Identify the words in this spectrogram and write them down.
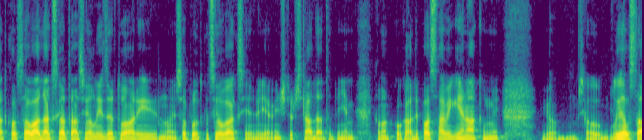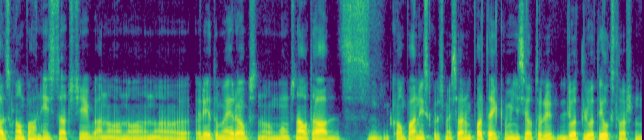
atkal savādāk skatās, jo līdz ar to arī nu, saprot, ka cilvēks, ja, ja viņš tur strādā, tad viņam tomēr kaut kādi pastāvīgi ienākumi. Jo mums jau lielas tādas kompānijas, atšķirībā no, no, no Rietumē Eiropas. Nu, mums nav tādas kompānijas, kuras mēs varam pateikt, ka viņas jau tur ir ļoti, ļoti ilgstoši.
